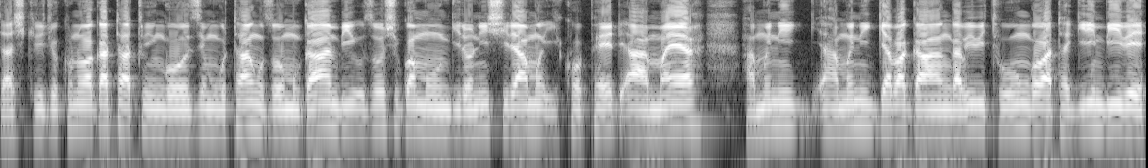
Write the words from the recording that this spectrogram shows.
byashikirije kuno wa gatatu ingozi mu gutanguza uwo mugambi uzoshirwa mu ngiro nishiramo Ecoped Amer hamwe ni hamwe ni by'abaganga b'ibitungo batagira imbibe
